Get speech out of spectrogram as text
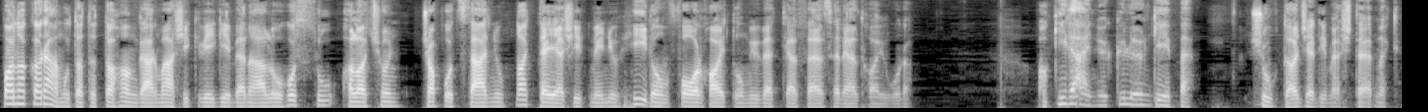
Panaka rámutatott a hangár másik végében álló hosszú, alacsony, csapott szárnyú, nagy teljesítményű hídon for hajtóművekkel felszerelt hajóra. A királynő külön gépe, súgta a Jedi mesternek.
